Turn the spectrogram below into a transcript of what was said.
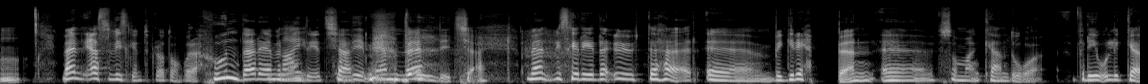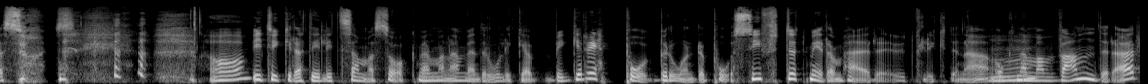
Mm. Men alltså, vi ska inte prata om våra hundar även Nej, om det är ett kärt det är ämne. Väldigt kärt. Men vi ska reda ut det här eh, begreppen eh, som man kan då, för det är olika så, ja. Vi tycker att det är lite samma sak men man använder olika begrepp på, beroende på syftet med de här utflykterna. Mm. Och när man vandrar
